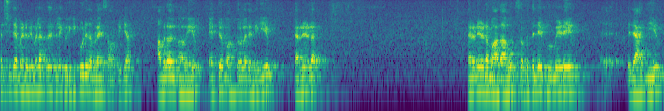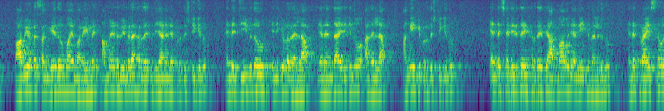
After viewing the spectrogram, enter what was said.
പരിശുദ്ധമ്മയുടെ വിമല ഹൃദയത്തിലേക്ക് ഒരുക്കിക്കൂടി നമ്മളെ സമർപ്പിക്കാം. അമലോത്ഭവയും ഏറ്റവും മഹത്വമുള്ള ഗണികയും കരുണയുടെ കരുണയുടെ മാതാവും സ്വർഗത്തിന്റെയും ഭൂമിയുടെയും രാജ്ഞിയും ഭാവിയുടെ സങ്കേതവുമായി മറിയുമേ. അമ്മയുടെ വിമല ഹൃദയത്തിൽ ഞാൻ എന്നെ പ്രതിഷ്ഠിക്കുന്നു. എന്റെ ജീവിതവും എനിക്കുള്ളതെല്ലാം ഞാൻ എന്തായിരിക്കുന്നു അതെല്ലാം അങ്ങേക്ക് പ്രതിഷ്ഠിക്കുന്നു. എന്റെ ശരീരത്തെ ഹൃദയത്തെ ആത്മാവിനെ അങ്ങേക്ക് നൽകുന്നു. എന്റെ ക്രൈസ്തവ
